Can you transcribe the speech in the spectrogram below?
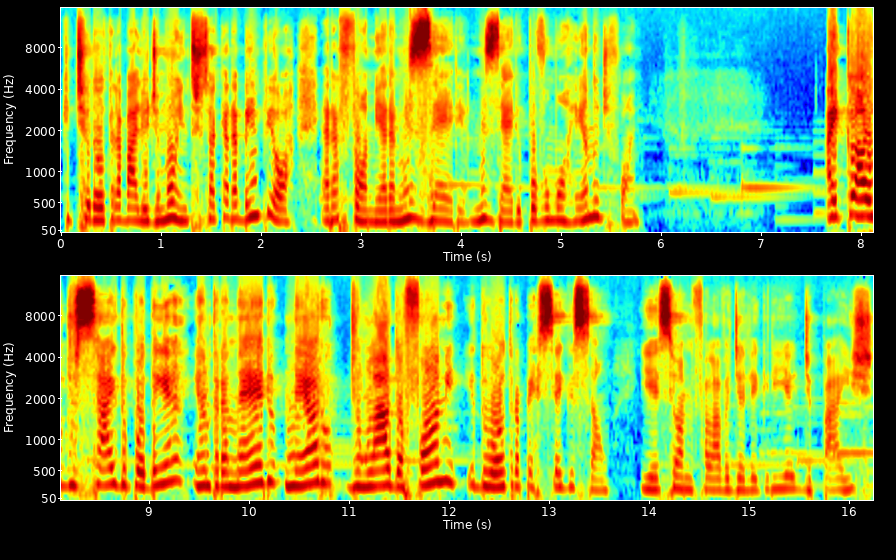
que tirou o trabalho de muitos, só que era bem pior. Era fome, era miséria, miséria, o povo morrendo de fome. Aí Cláudio sai do poder, entra Nero, Nero, de um lado a fome e do outro a perseguição. E esse homem falava de alegria, de paz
